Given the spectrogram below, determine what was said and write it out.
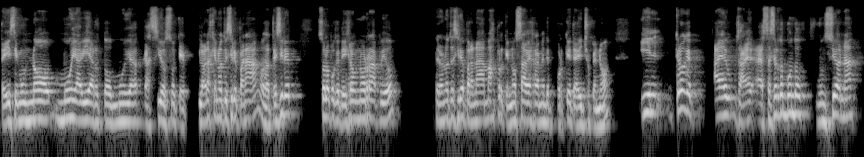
te dicen un no muy abierto, muy gaseoso, que la verdad es que no te sirve para nada, o sea, te sirve solo porque te dijeron no rápido, pero no te sirve para nada más porque no sabes realmente por qué te ha dicho que no. Y creo que hasta cierto punto funciona.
